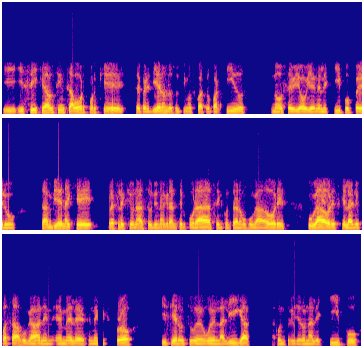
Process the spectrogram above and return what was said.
Y, y sí, quedaron sin sabor porque se perdieron los últimos cuatro partidos, no se vio bien el equipo, pero también hay que reflexionar sobre una gran temporada, se encontraron jugadores, jugadores que el año pasado jugaban en MLS Next Pro, hicieron su debut en la liga, contribuyeron al equipo,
